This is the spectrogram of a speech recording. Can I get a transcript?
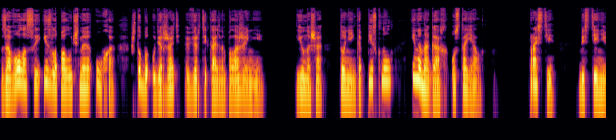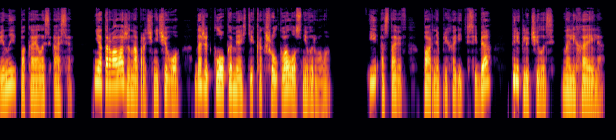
за волосы и злополучное ухо, чтобы удержать в вертикальном положении. Юноша тоненько пискнул и на ногах устоял. «Прости», — без тени вины покаялась Ася. Не оторвала же напрочь ничего, даже клока мягких, как шелк волос, не вырвала. И, оставив парня приходить в себя, переключилась на Лихаэля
